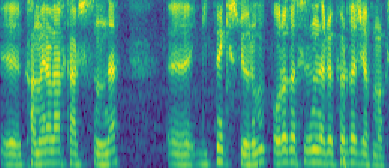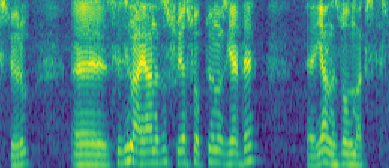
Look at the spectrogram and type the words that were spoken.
e, kameralar karşısında e, gitmek istiyorum. Orada sizinle röportaj yapmak istiyorum. E, sizin ayağınızı suya soktuğunuz yerde e, yanınızda olmak isterim.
